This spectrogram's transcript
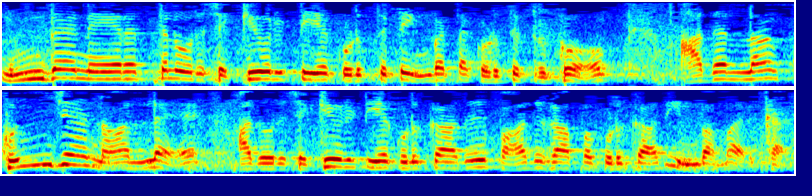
இந்த நேரத்துல ஒரு செக்யூரிட்டிய கொடுத்துட்டு இன்பத்தை கொடுத்துட்டு இருக்கோ அதெல்லாம் கொஞ்ச நாள்ல அது ஒரு செக்யூரிட்டிய கொடுக்காது பாதுகாப்ப கொடுக்காது இன்பமா இருக்காது.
